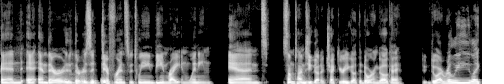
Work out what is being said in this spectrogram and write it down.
And, and and there there is a difference between being right and winning. And sometimes you got to check your ego at the door and go, okay, do, do I really like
